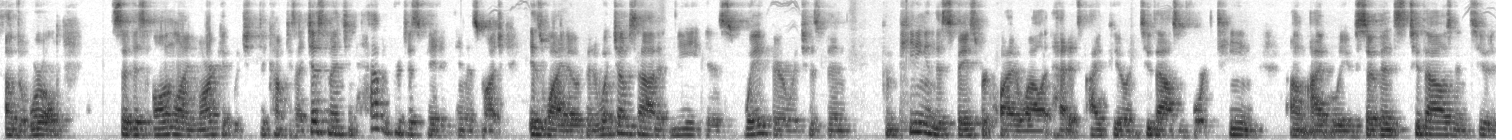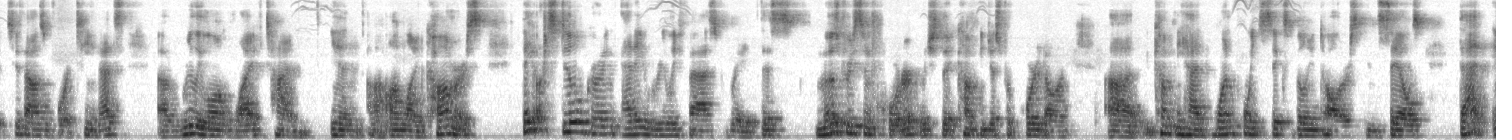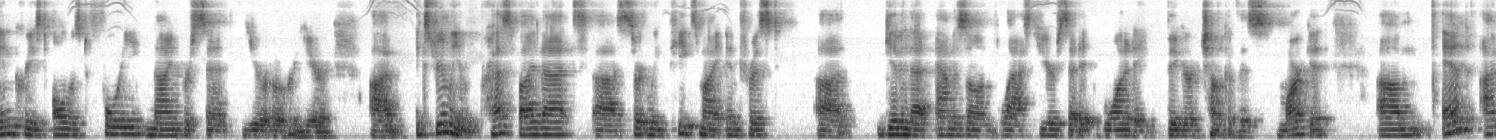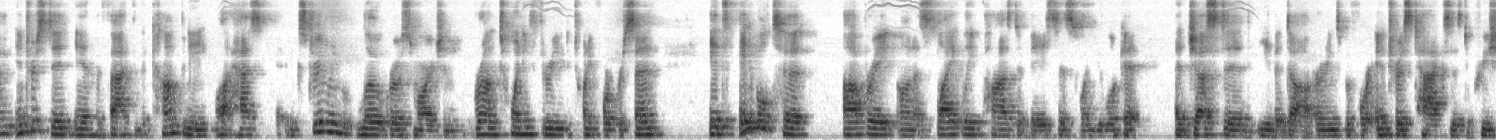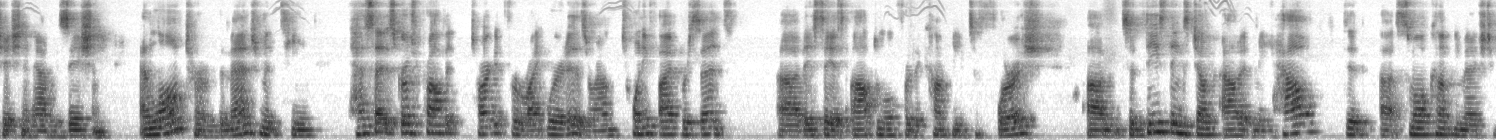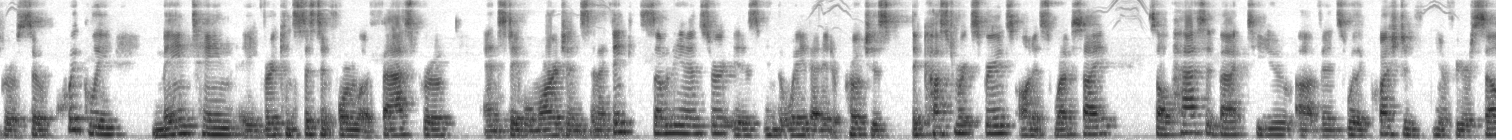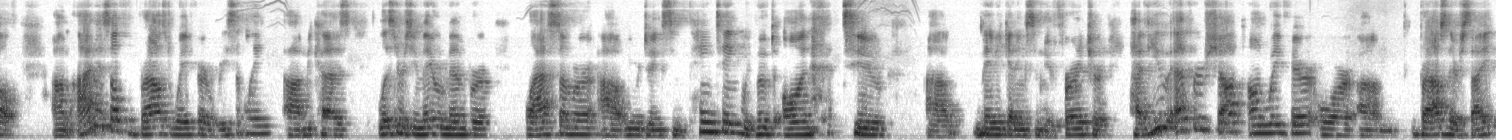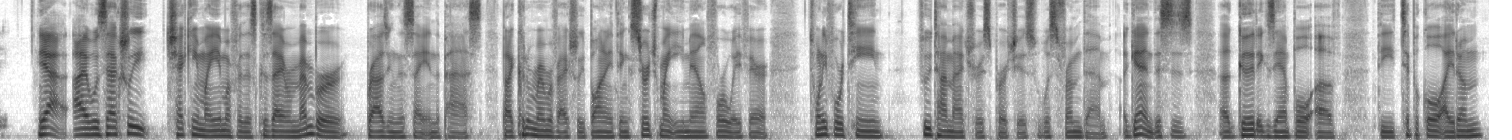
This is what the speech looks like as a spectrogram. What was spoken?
of the world. So this online market, which the companies I just mentioned haven't participated in as much, is wide open. And what jumps out at me is Wayfair, which has been competing in this space for quite a while. It had its IPO in 2014, um, I believe. So since 2002 to 2014, that's a really long lifetime in uh, online commerce they are still growing at a really fast rate. This most recent quarter, which the company just reported on, uh, the company had $1.6 billion in sales. That increased almost 49% year over year. I'm extremely impressed by that. Uh, certainly piques my interest, uh, given that Amazon last year said it wanted a bigger chunk of this market. Um, and I'm interested in the fact that the company, while it has an extremely low gross margin, around 23 to 24 percent, it's able to operate on a slightly positive basis when you look at adjusted EBITDA, earnings before interest, taxes, depreciation, and amortization. And long term, the management team has set its gross profit target for right where it is, around 25%. Uh, they say is optimal for the company to flourish. Um, so these things jump out at me. How did a small company manage to grow so quickly, maintain a very consistent formula of fast growth and stable margins? And I think some of the answer is in the way that it approaches the customer experience on its website. So I'll pass it back to you, uh, Vince, with a question you know, for yourself. Um, I myself browsed Wayfair recently uh, because listeners, you may remember last summer uh, we were doing some painting. We moved on to uh, maybe getting some new furniture. Have you ever shopped on Wayfair or um, browsed their site? Yeah, I was actually checking my email for this because I remember browsing the site in the past, but I couldn't remember if I actually bought anything. Search my email for Wayfair 2014 futon mattress purchase was from them. Again, this is a good example of the typical item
